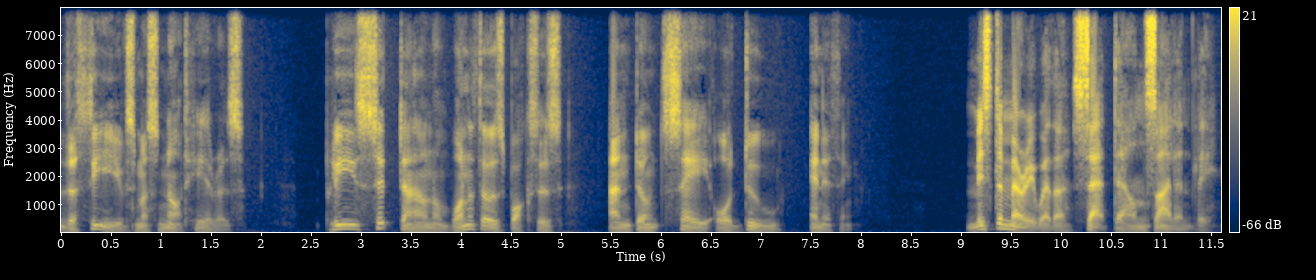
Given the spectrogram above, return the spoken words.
The thieves must not hear us. Please sit down on one of those boxes and don't say or do anything. Mr. Merriweather sat down silently.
